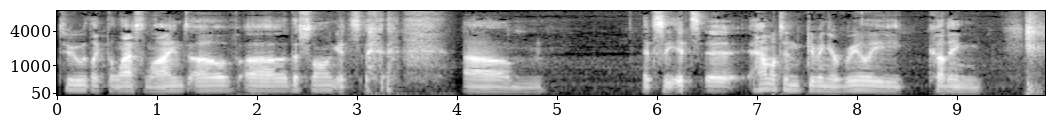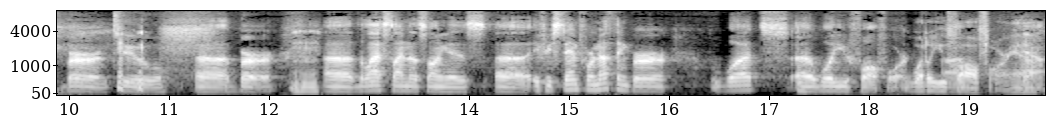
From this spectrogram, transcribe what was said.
to like the last lines of uh, this song. It's um, let's see, it's uh, Hamilton giving a really cutting burn to uh, Burr. Uh, the last line of the song is, uh, "If you stand for nothing, Burr, what uh, will you fall for?" What'll you fall for? Yeah. yeah.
